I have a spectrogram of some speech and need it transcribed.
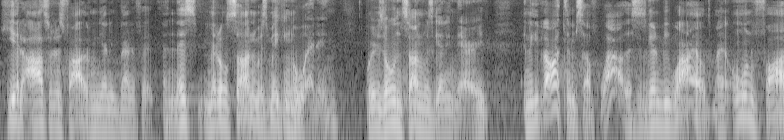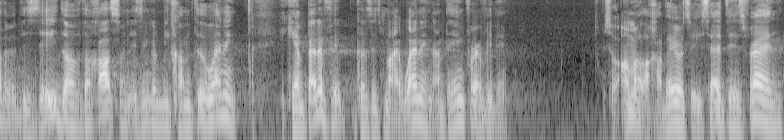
He had offered his father from getting benefit. And this middle son was making a wedding where his own son was getting married. And he thought to himself, wow, this is going to be wild. My own father, the Zayda of the Chassan, isn't going to be come to the wedding. He can't benefit because it's my wedding. I'm paying for everything. So Lachaver, so he said to his friend,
